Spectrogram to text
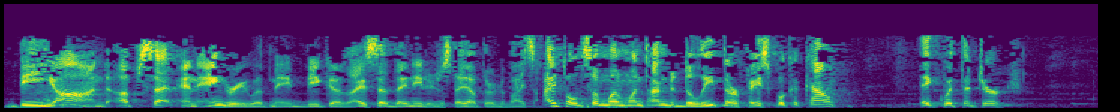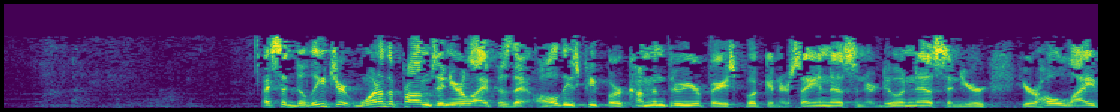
beyond upset and angry with me because I said they needed to stay off their device. I told someone one time to delete their Facebook account. They quit the church. I said, delete your, one of the problems in your life is that all these people are coming through your Facebook and they're saying this and they're doing this and your, your whole life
